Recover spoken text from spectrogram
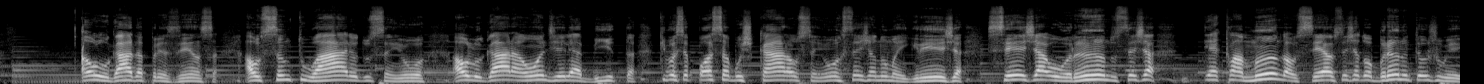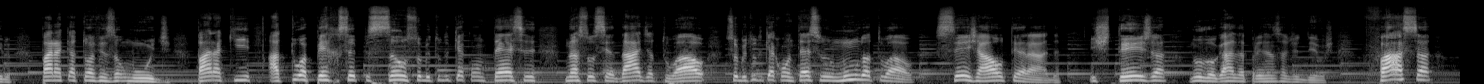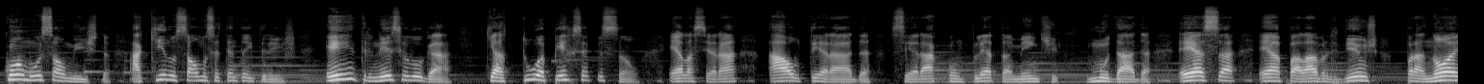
ao lugar da presença, ao santuário do Senhor, ao lugar aonde ele habita, que você possa buscar ao Senhor, seja numa igreja, seja orando, seja clamando ao céu, seja dobrando o teu joelho, para que a tua visão mude, para que a tua percepção sobre tudo que acontece na sociedade atual, sobre tudo que acontece no mundo atual, seja alterada. Esteja no lugar da presença de Deus. Faça como o salmista, aqui no Salmo 73. Entre nesse lugar que a tua percepção ela será alterada, será completamente mudada. Essa é a palavra de Deus para nós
